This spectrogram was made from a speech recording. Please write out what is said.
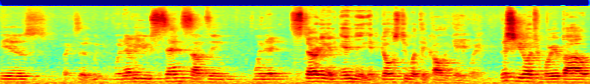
is, like I said, whenever you send something, when it's starting and ending, it goes to what they call a gateway. This you don't have to worry about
